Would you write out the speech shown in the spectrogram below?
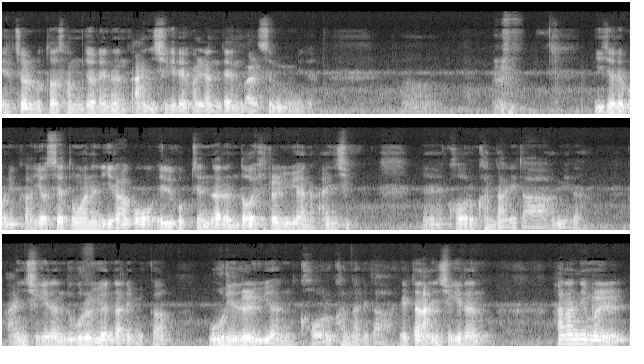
1절부터 3절에는 안식일에 관련된 말씀입니다. 어, 2절에 보니까 엿새 동안은 일하고 일곱째 날은 너희를 위한 안식 예, 거룩한 날이다 합니다. 안식일은 누구를 위한 날입니까? 우리를 위한 거룩한 날이다. 일단 안식일은 하나님을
